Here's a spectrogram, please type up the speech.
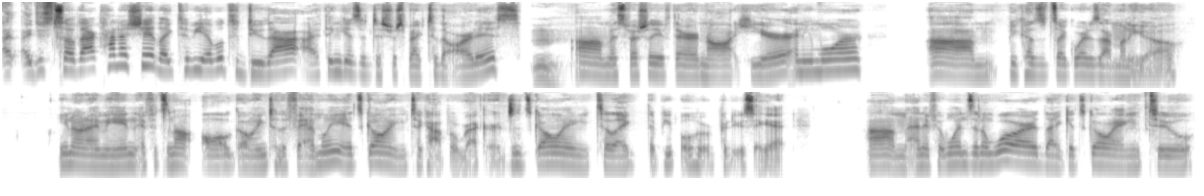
I, I just So that kind of shit, like to be able to do that, I think is a disrespect to the artists. mm, Um, especially if they're not here anymore. Um, because it's like where does that money go? You know what I mean? If it's not all going to the family, it's going to Capitol Records. It's going to like the people who are producing it. Um, and if it wins an award, like it's going to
